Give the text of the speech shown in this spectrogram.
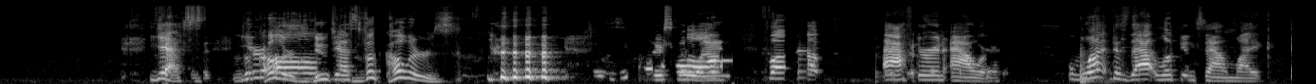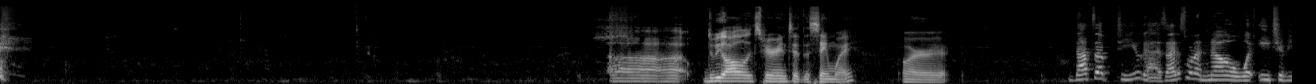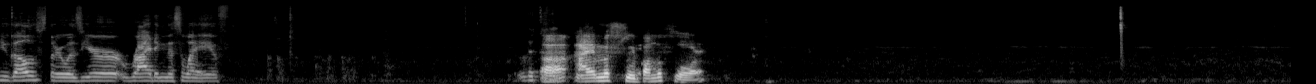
Yes, The You're colors, all dude. just- The colors. They're so loud. fucked up after an hour. What does that look and sound like? Uh, do we all experience it the same way, or That's up to you guys. I just want to know what each of you goes through as you're riding this wave. Uh, I'm asleep on the floor.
